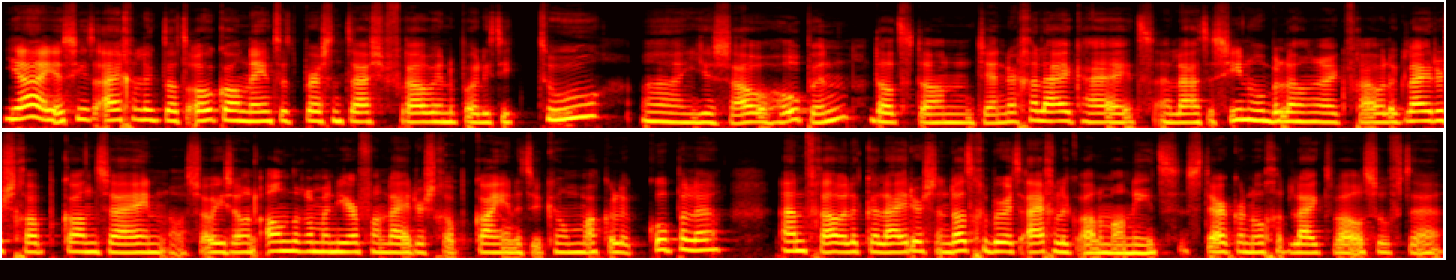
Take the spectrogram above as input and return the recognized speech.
Ja, je ziet eigenlijk dat ook al neemt het percentage vrouwen in de politiek toe. Eh, je zou hopen dat dan gendergelijkheid en laten zien hoe belangrijk vrouwelijk leiderschap kan zijn. Of sowieso een andere manier van leiderschap kan je natuurlijk heel makkelijk koppelen aan vrouwelijke leiders. En dat gebeurt eigenlijk allemaal niet. Sterker nog, het lijkt wel alsof de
